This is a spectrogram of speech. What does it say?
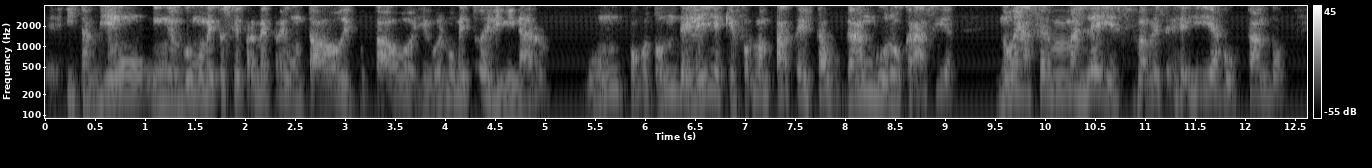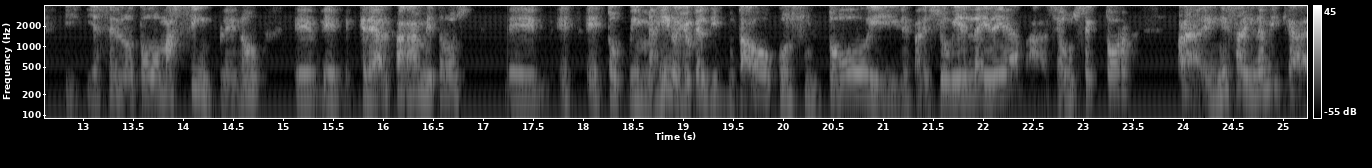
Eh, y también en algún momento siempre me he preguntado, diputado, llegó el momento de eliminar un pocotón de leyes que forman parte de esta gran burocracia. No es hacer más leyes, sino a veces es ir ajustando y, y hacerlo todo más simple, ¿no? Eh, eh, crear parámetros. Eh, esto me imagino yo que el diputado consultó y le pareció bien la idea hacia un sector. Ahora, en esa dinámica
